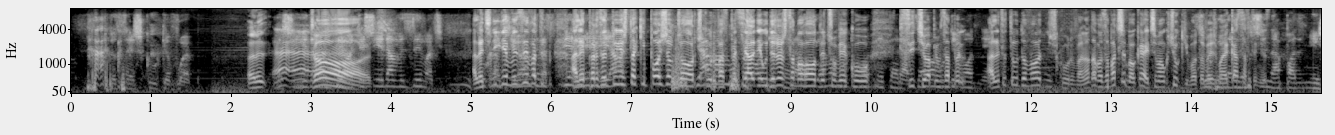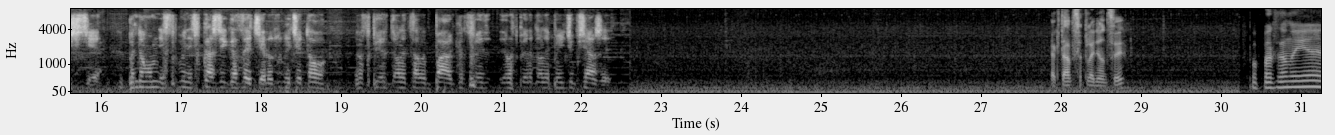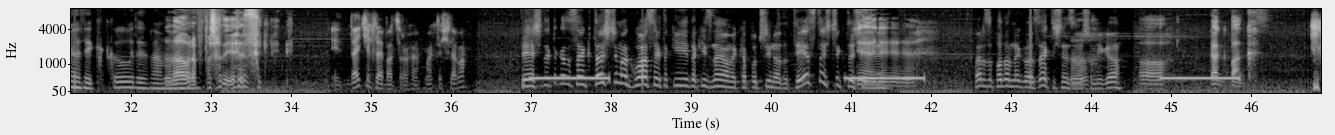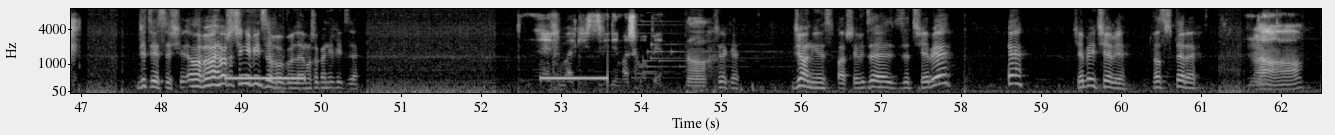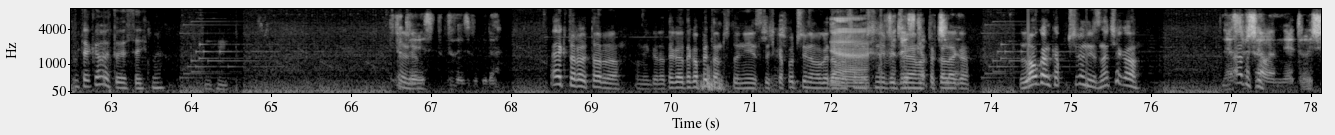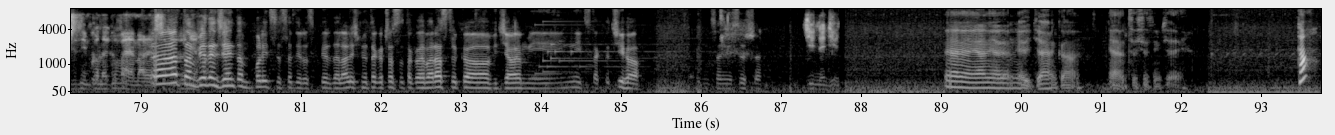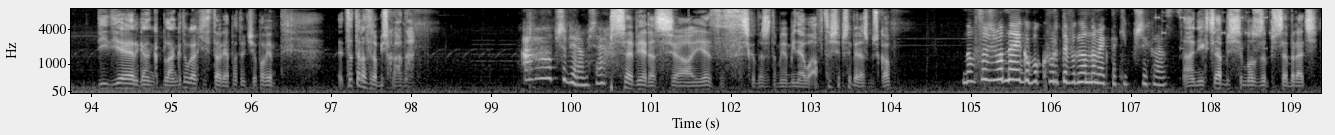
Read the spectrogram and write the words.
dostajesz kulkę w łeb. Ale... Nie George! da, się nie da wyzywać. Ale ci nikt nie wyzywa, ty, ale prezentujesz taki poziom, George, kurwa, specjalnie uderzasz samochody, człowieku, psy ci łapią za pyl... Ale co ty udowodnisz, kurwa? No dobra, zobaczymy, okej, trzymam kciuki, bo to wiesz, moja kasa w tym jest. napad w mieście. Będą o mnie wspominać w każdej gazecie, rozumiecie to? Rozpierdolę cały bank, rozpier- rozpierdolę pięciu psiarzy. Jak tam, sepleniący? Poparzony język, kurwa. No man. dobra, popatrzony język. Dajcie chleba trochę. Ma ktoś chleba? Ty, ja się tak tylko zastanawiam, ktoś czy ma głos jak taki, taki znajomy cappuccino, to ty jesteś, czy ktoś Nie, inny? nie, nie, nie. Bardzo podobny głos, jak ty się nazywasz, No. amigo? O, gangbang. Gdzie ty jesteś? O, bo chyba, że cię nie widzę w ogóle, może go nie widzę. Nie, chyba jakieś zwidy masz, chłopie. No, Czekaj. Gdzie on jest? Patrzę, widzę, widzę ciebie? Nie? Ciebie i ciebie. Was czterech. No. Tylko my tu jesteśmy. Mhm. Kto Nie to wiem. jest? Kto to jest w ogóle? Hector El Toro, amigo, dlatego, dlatego pytam, czy to nie jesteś cappuccino, bo go dawno Nie. sobie jeszcze nie to jest wiedziałem, a to cappuccino? kolega. Logan Cappuccino, nie znacie go? No ja A, to ty- słyszałem, nie? Trochę się z nim kolegowałem, ale... A, go tam nie w ma. jeden dzień tam policję sobie rozpierdalaliśmy, tego czasu to go chyba raz tylko widziałem i nic, tak to cicho. Nic o nie słyszę. Dziwny, dziwny. Nie, nie, ja nie wiem, nie widziałem go. Nie wiem, co się z nim dzieje. Didier, gangplank, długa historia, potem ci opowiem. Co teraz robisz, kochana? A, przebieram się. Przebierasz się, o Jezus, szkoda, że to mnie minęło. A w co się przebierasz, Myszko? No w coś ładnego, bo kurde wyglądam jak taki przychlast. A nie chciałabyś się może przebrać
